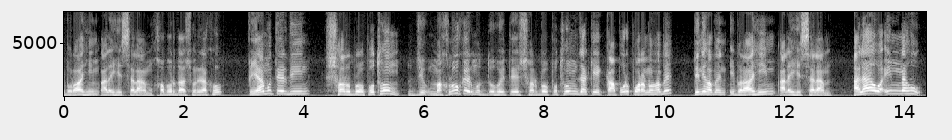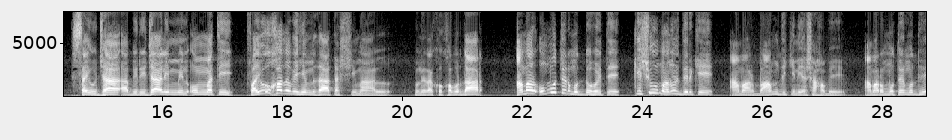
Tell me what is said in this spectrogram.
ইব্রাহিম খবরদার শুনে রাখো দিন সর্বপ্রথম যে মখলুকের মধ্য হইতে সর্বপ্রথম যাকে কাপড় পরানো হবে, তিনি হবেন ইব্রাহিম আলহিসাল্লাম আলাওয়া সাইউজা শুনে রাখো, খবরদার, আমার উম্মতের মধ্য হইতে কিছু মানুষদেরকে আমার বাম দিকে নিয়ে আসা হবে। আমার উম্মতের মধ্যে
